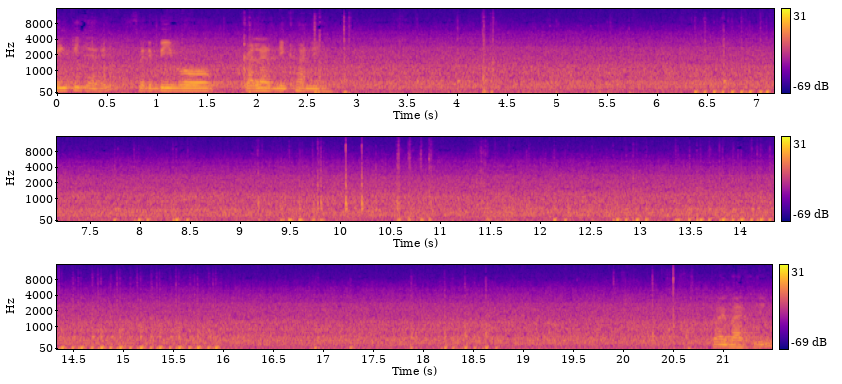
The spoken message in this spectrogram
इंटीजर ही फिर भी वो कलर दिखा नहीं। कोई बात नहीं।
